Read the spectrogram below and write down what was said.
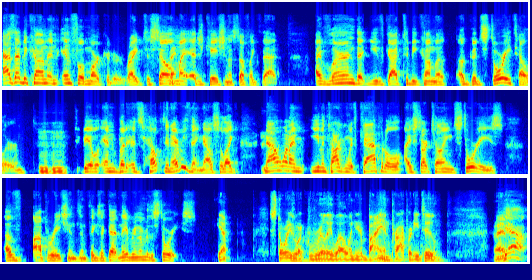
as I become an info marketer, right, to sell Right. my education and stuff like that, I've learned that you've got to become a, a good storyteller hmm to be able, and but it's helped in everything now. So, like, now when I'm even talking with capital, I start telling stories of operations and things like that, and they remember the stories. Yep. Stories work really well when you're buying property too. Right. Yeah.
